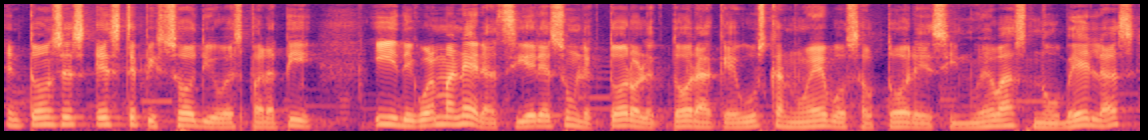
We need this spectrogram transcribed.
entonces este episodio es para ti. Y de igual manera, si eres un lector o lectora que busca nuevos autores y nuevas novelas,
